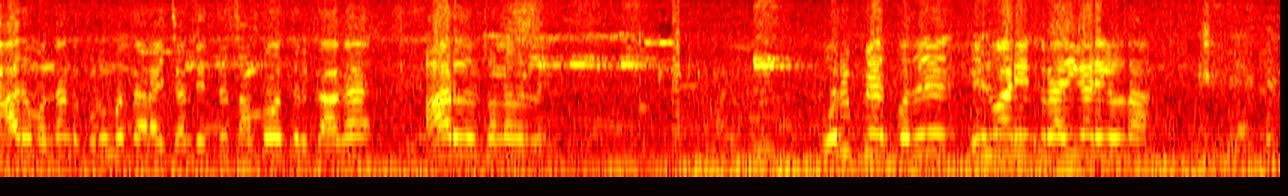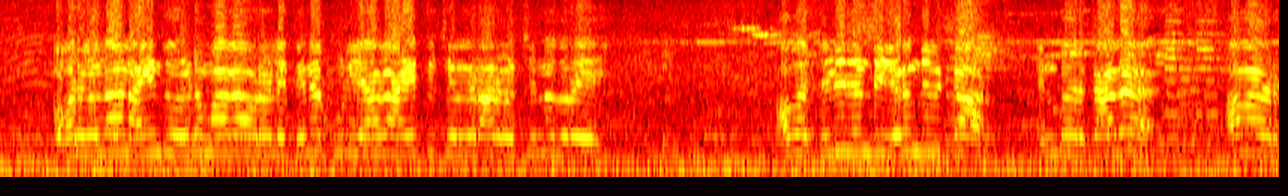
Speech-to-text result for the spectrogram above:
யாரும் வந்து அந்த குடும்பத்தாரை சந்தித்து சம்பவத்திற்காக ஆறுதல் சொல்லவில்லை. பொறுப்பேற்பது மின்வாரியத்துறை அதிகாரிகள் தான். அவர்கள் தான் ஐந்து வருடமாக அவர்களை தினக்கூலியாக அழைத்துச் செல்கிறார்கள் சின்னதுரையை. அவர் திடீரென்று இறந்து விட்டார் என்பதற்காக அவர்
